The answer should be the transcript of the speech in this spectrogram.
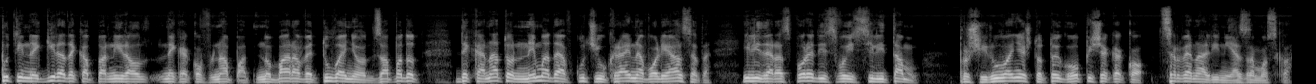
Путин негира дека планирал некаков напад, но бара ветување од Западот дека НАТО нема да ја вклучи Украина во алијансата или да распореди своји сили таму – проширување што тој го опише како црвена линија за Москва.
